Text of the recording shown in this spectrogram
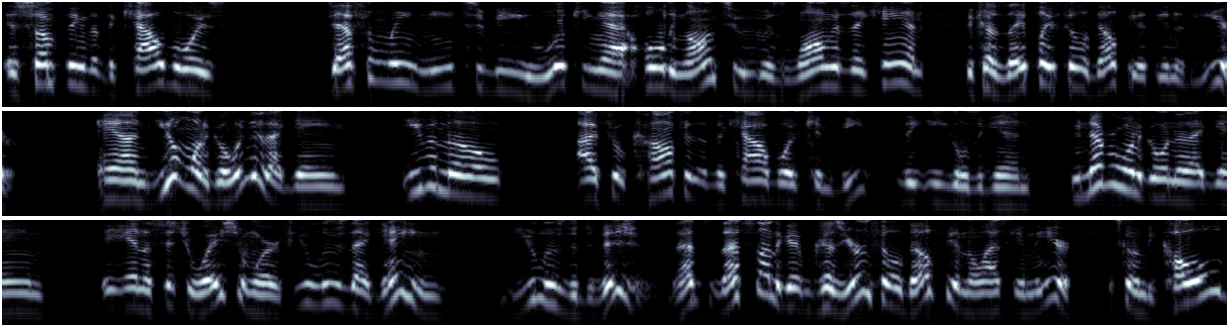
is something that the Cowboys definitely need to be looking at holding on to as long as they can because they play Philadelphia at the end of the year. And you don't want to go into that game, even though I feel confident that the Cowboys can beat the Eagles again. You never want to go into that game in a situation where if you lose that game, you lose the division. That's that's not a good because you're in Philadelphia in the last game of the year. It's going to be cold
